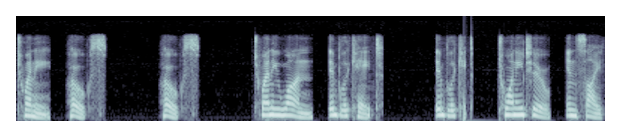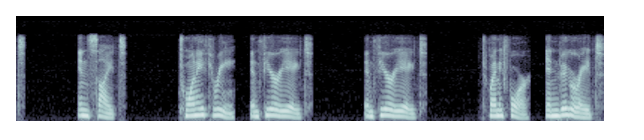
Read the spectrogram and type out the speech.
20. Hoax. Hoax. 21. Implicate. Implicate. 22. Incite. Incite. 23. Infuriate. Infuriate. 24. Invigorate.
